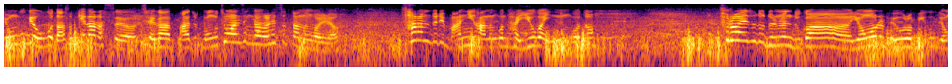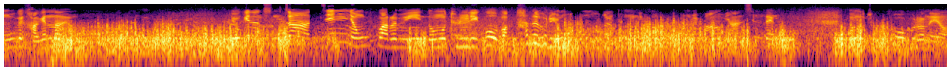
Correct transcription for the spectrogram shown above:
영국에 오고 나서 깨달았어요. 제가 아주 멍청한 생각을 했었다는 걸요. 사람들이 많이 가는 건 다 이유가 있는 거죠. 프라에서도 놀면 누가 영어를 배우러 미국, 영국에 가겠나요? 여기는 진짜 찐 영국 발음이 너무 들리고 막 다들 그리고 영어 너무 잘 통하니까 정말 마음이 안심되고 너무 좋고 그러네요.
